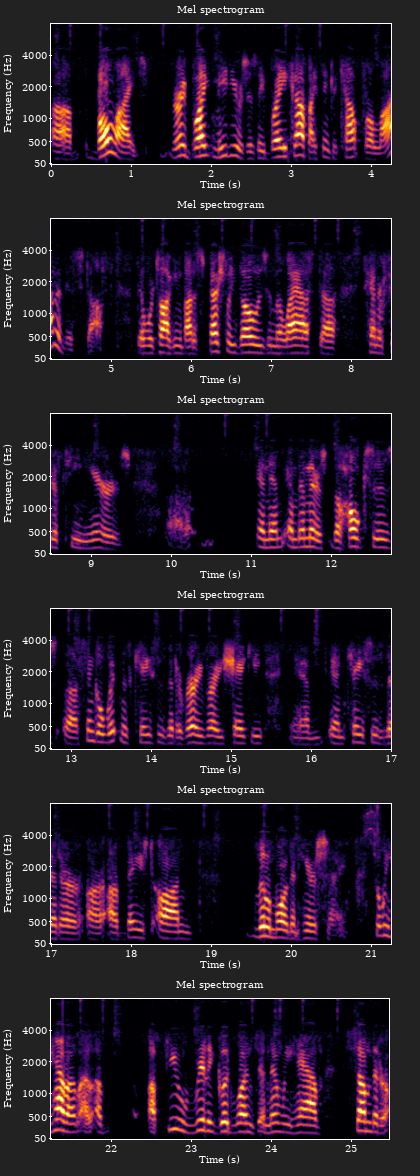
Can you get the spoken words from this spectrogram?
Uh, bolides, very bright meteors as they break up, I think account for a lot of this stuff that we're talking about, especially those in the last uh, 10 or 15 years. Uh, and then and then there's the hoaxes, uh, single witness cases that are very very shaky, and and cases that are are, are based on little more than hearsay. So we have a, a a few really good ones, and then we have some that are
